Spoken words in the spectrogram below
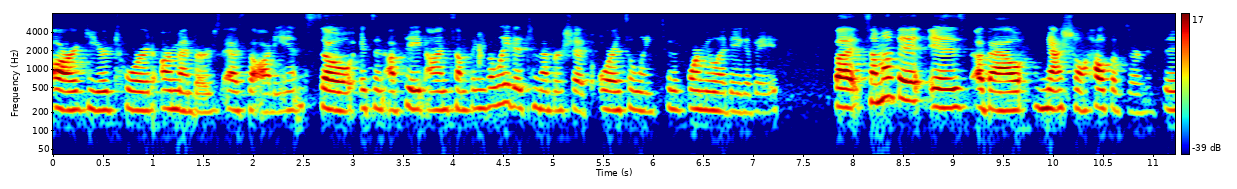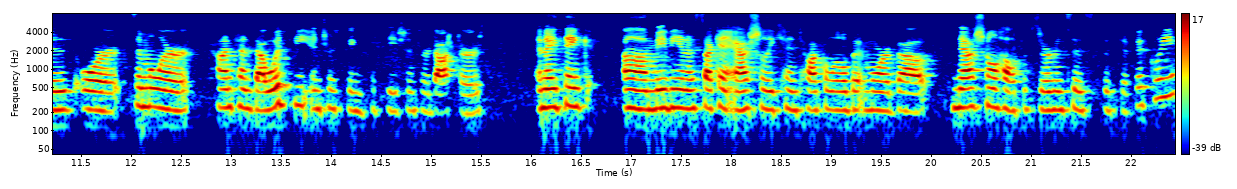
are geared toward our members as the audience. So, it's an update on something related to membership or it's a link to the formula database. But some of it is about national health observances or similar content that would be interesting to patients or doctors. And I think um, maybe in a second, Ashley can talk a little bit more about national health observances specifically,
